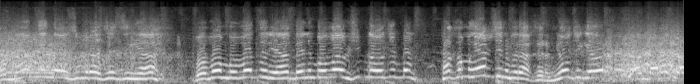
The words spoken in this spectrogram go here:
Babam ne nasıl bırakırsın ya? Babam babadır ya. Benim babam şimdi olacak ben takımın hepsini bırakırım. Ne olacak ya? Sen bana diyor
